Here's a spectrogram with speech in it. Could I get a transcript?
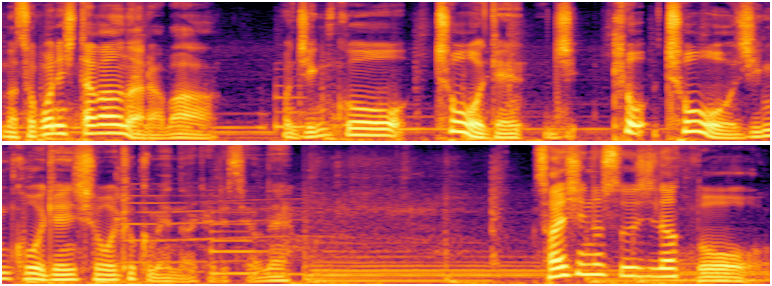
まあ、そこに従うならば人口超減超人口減少局面なわけですよね。最新の数字だと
